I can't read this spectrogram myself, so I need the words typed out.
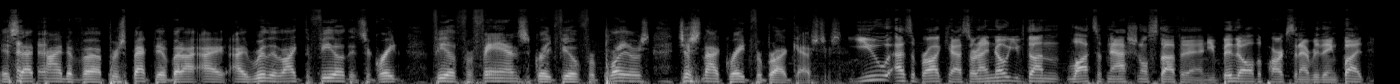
It's that kind of uh, perspective. But I, I, I, really like the field. It's a great field for fans, great field for players, just not great for broadcasters. You, as a broadcaster, and I know you've done lots of national stuff and you've been to all the parks and everything, but –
